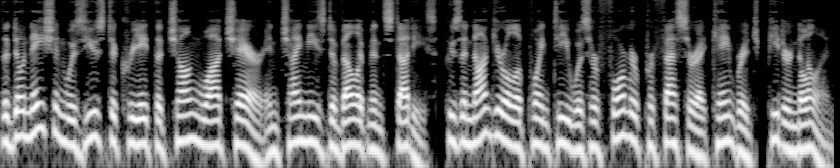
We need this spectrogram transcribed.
The donation was used to create the Chong-Hua Chair in Chinese Development Studies, whose inaugural appointee was her former professor at Cambridge, Peter Nolan.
